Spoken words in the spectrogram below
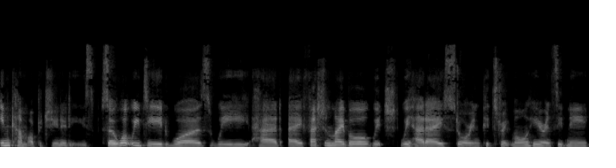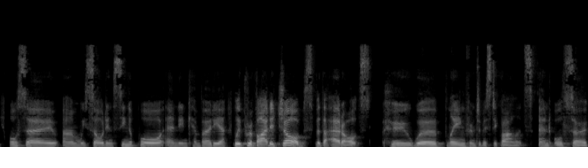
income opportunities. So what we did was we had a fashion label, which we had a store in Pitt Street Mall here in Sydney. Also also um, we sold in Singapore and in Cambodia. We provided jobs for the adults who were fleeing from domestic violence and also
